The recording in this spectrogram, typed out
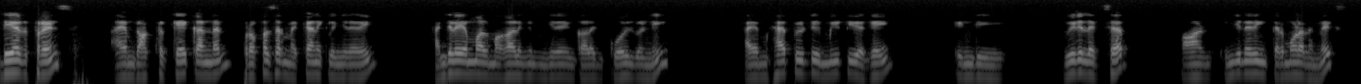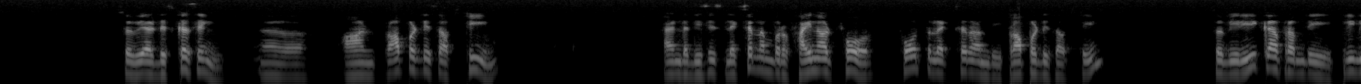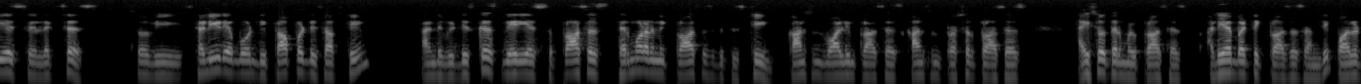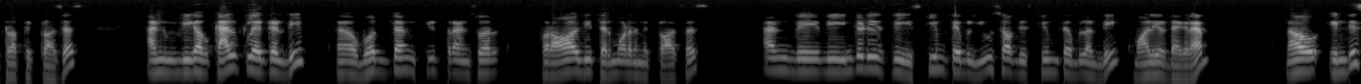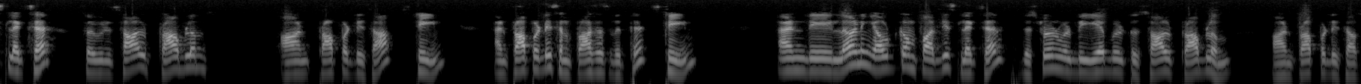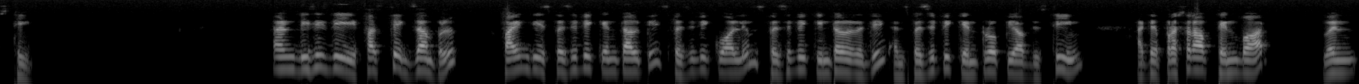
Dear friends, I am Dr. K. Kannan, Professor Mechanical Engineering, Anjalayammal Mahalingam Engineering College, Kovilvenni. I am happy to meet you again in the video lecture on engineering thermodynamics. So we are discussing uh, on properties of steam and this is lecture number 504, fourth lecture on the properties of steam. So we recap from the previous lectures. So we studied about the properties of steam and we discussed various process, thermodynamic process with the steam, constant volume process, constant pressure process, isothermal process, adiabatic process and the polytropic process. And we have calculated the uh, work done heat transfer for all the thermodynamic process and we, we introduced the steam table, use of the steam table and the Mollier diagram. Now in this lecture, so we will solve problems on properties of steam and properties and process with steam. And the learning outcome for this lecture, the student will be able to solve problem on properties of steam. And this is the first example. Find the specific enthalpy, specific volume, specific internal energy and specific entropy of the steam at a pressure of 10 bar when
